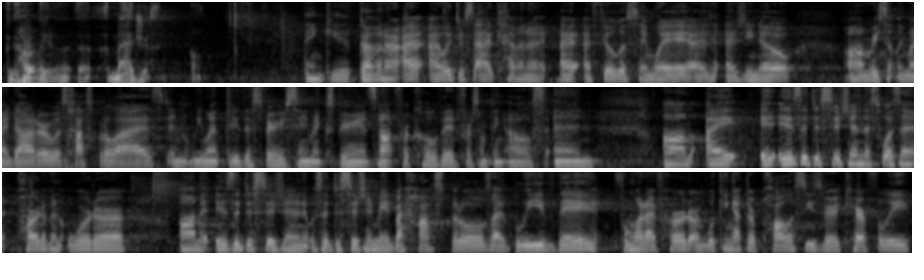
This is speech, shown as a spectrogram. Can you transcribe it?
I can hardly uh, imagine. Thank you, Governor. I, I, would just add, Kevin, I, I feel the same way. As, as you know, um, recently my daughter was hospitalized, and we went through this very same experience, not for COVID, for something else. And um, I, it is a decision. This wasn't part of an order. Um, it is a decision. It was a decision made by hospitals. I believe they, from what I've heard, are looking at their policies very carefully.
